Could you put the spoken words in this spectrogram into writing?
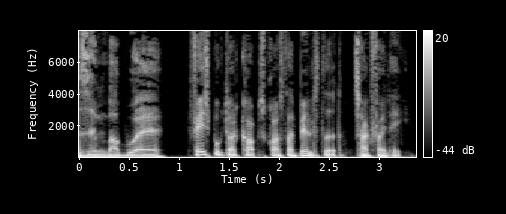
Zimbabwe. Facebook.com-bæltestedet. Tak for i dag.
